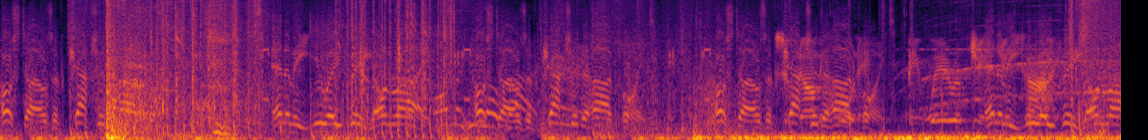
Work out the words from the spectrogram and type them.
Hostiles have captured the hardpoint. Enemy UAV online. Hostiles have captured the hardpoint. Hostiles have captured the hardpoint. Beware of changing Enemy. UAV online.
